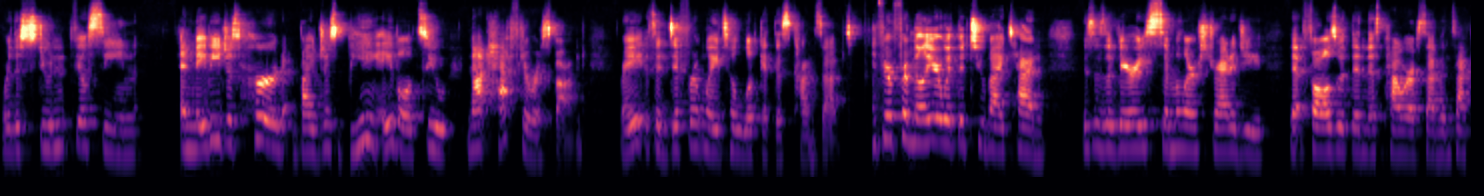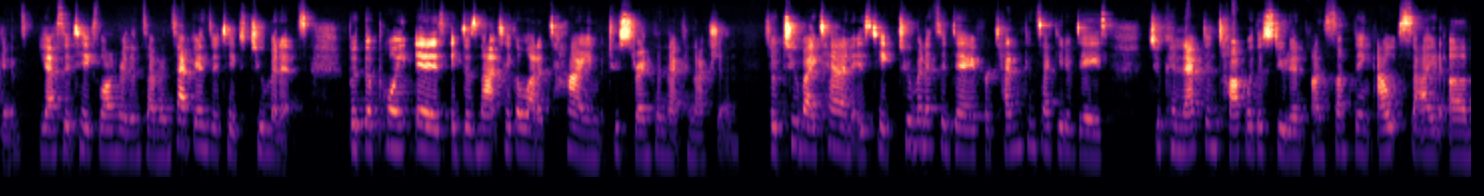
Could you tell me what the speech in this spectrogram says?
where the student feels seen and maybe just heard by just being able to not have to respond, right? It's a different way to look at this concept. If you're familiar with the 2 by 10, this is a very similar strategy that falls within this power of seven seconds. Yes, it takes longer than seven seconds, it takes two minutes. But the point is, it does not take a lot of time to strengthen that connection. So, two by 10 is take two minutes a day for 10 consecutive days to connect and talk with a student on something outside of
